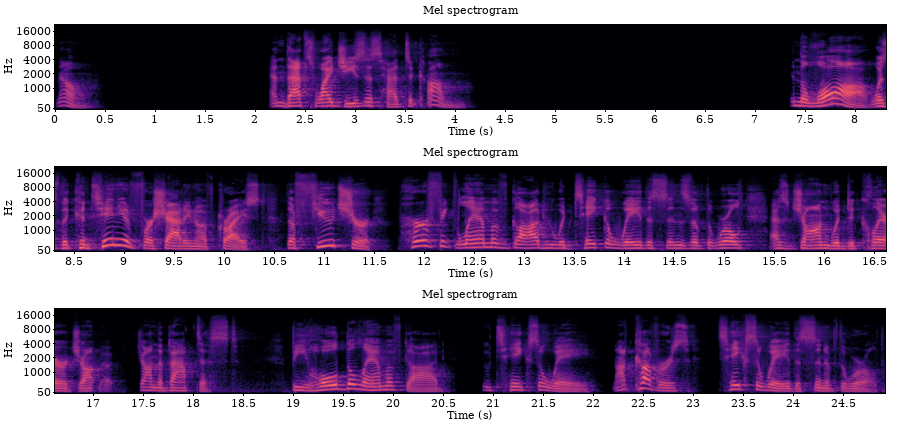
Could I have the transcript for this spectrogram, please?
No. And that's why Jesus had to come. in the law was the continued foreshadowing of Christ, the future perfect Lamb of God who would take away the sins of the world, as John would declare, John, uh, John the Baptist. Behold the Lamb of God who takes away, not covers, takes away the sin of the world.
